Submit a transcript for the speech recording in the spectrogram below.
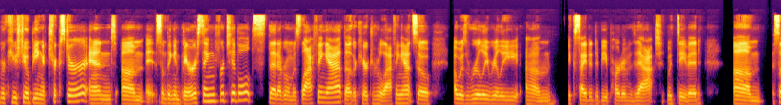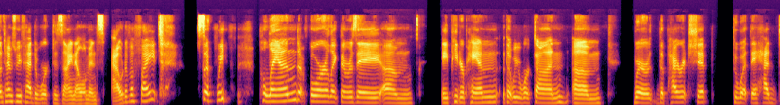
Mercutio being a trickster and um, eh, something embarrassing for Tybalt that everyone was laughing at, the other characters were laughing at. So I was really, really um, excited to be a part of that with David. Um, sometimes we've had to work design elements out of a fight. so we've planned for like there was a um a Peter Pan that we worked on, um, where the pirate ship, to what they had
